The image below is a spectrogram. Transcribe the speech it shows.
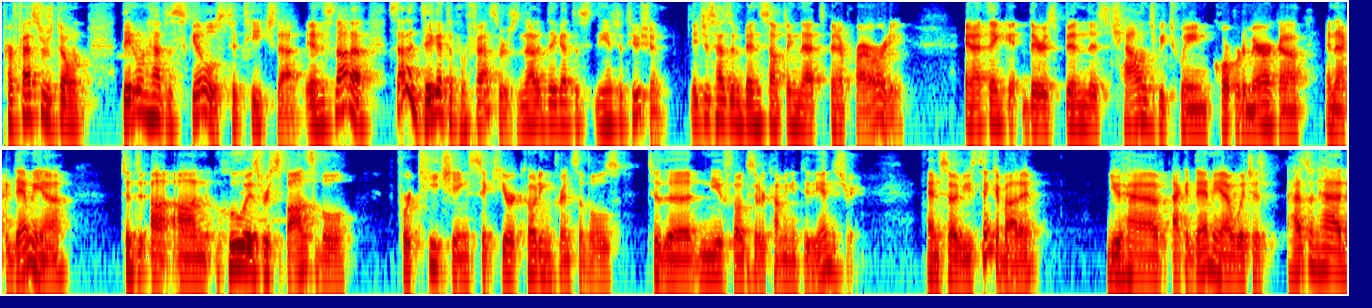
professors don't they don't have the skills to teach that. And it's not a it's not a dig at the professors it's not a dig at the, the institution. It just hasn't been something that's been a priority. And i think there's been this challenge between corporate america and academia to uh, on who is responsible for teaching secure coding principles to the new folks that are coming into the industry. And so if you think about it you have academia, which is hasn't had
